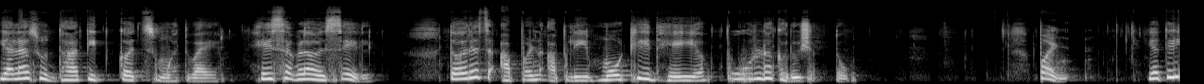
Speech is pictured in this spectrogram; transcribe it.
याला सुद्धा तितकंच महत्त्व आहे. हे सगळं असेल तरच आपण आपली मोठी ध्येय पूर्ण करू शकतो. पण यातील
